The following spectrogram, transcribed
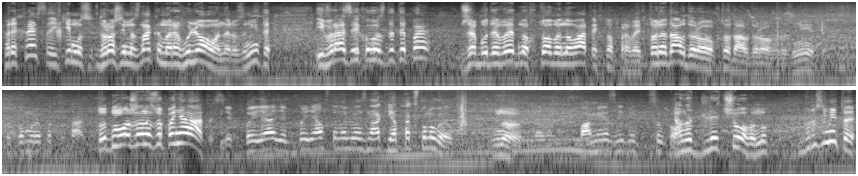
перехрестя якимось дорожніми знаками регульоване, розумієте? І в разі якогось ДТП вже буде видно, хто винуватий, хто правий. Хто не дав дорогу, хто дав дорогу, розумієте? В такому випадку так. Тут можна не зупинятись. Якби я, якби я встановив знак, я б так встановив. Ну. З вами я згідний цілком. Але для чого? Ну ви розумієте,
